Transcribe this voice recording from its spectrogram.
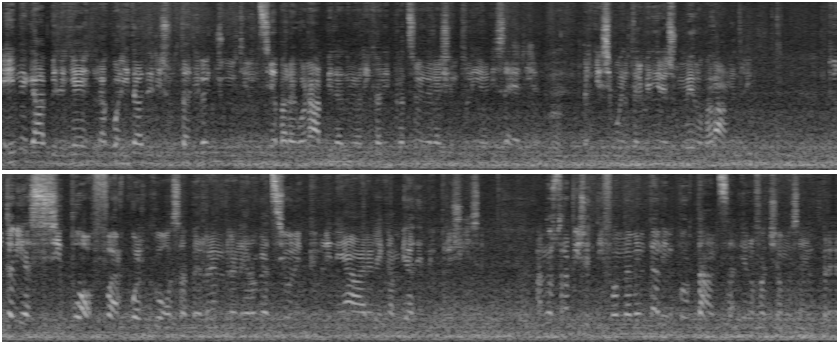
È innegabile che la qualità dei risultati raggiunti non sia paragonabile ad una ricalibrazione della centralina di serie, mm. perché si può intervenire su meno parametri. Tuttavia si può fare qualcosa per rendere l'erogazione più lineare, le cambiate più precise. A nostro avviso è di fondamentale importanza, e lo facciamo sempre,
